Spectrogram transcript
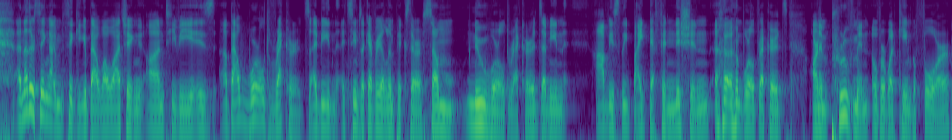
Another thing I'm thinking about while watching on TV is about world records. I mean, it seems like every Olympics there are some new world records. I mean, obviously by definition, world records are an improvement over what came before.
